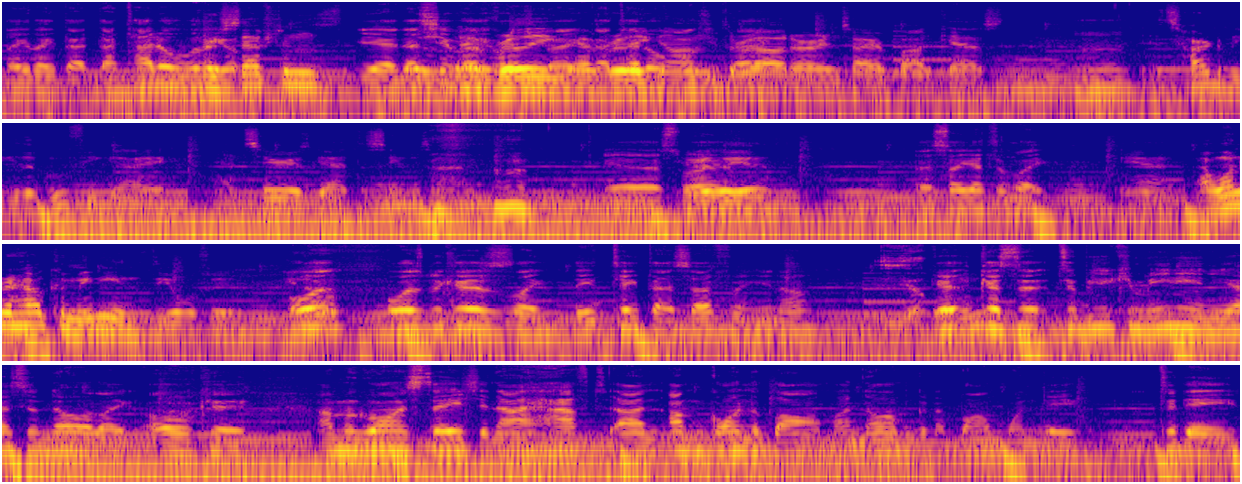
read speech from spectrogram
Like like that that title really. perceptions Yeah, that shit have really really holds you back. have really gone holds you back. throughout our entire podcast. Mhm. It's hard to be the goofy guy and serious guy at the same time. Yeah, that's it really is. That's why you have to like. Yeah, I wonder how comedians deal with it. You Well, know? well, it's because like they take that suffering, you know. Yep. Because to, to be a comedian, you have to know like, oh, okay, I'm gonna go on stage and I have to. I, I'm going to bomb. I know I'm gonna bomb one day, today,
